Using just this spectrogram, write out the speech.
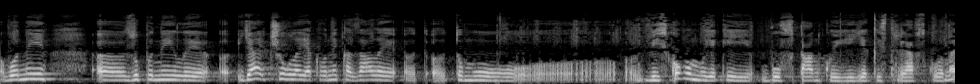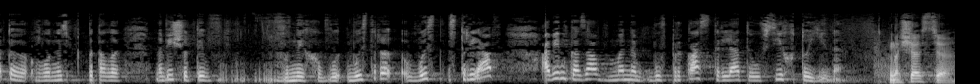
вони е, зупинили. Я чула, як вони казали е, тому військовому, який був в танку і який стріляв з кулемета. Вони спитали, навіщо ти в, них ви- вистріляв? А він казав: в мене був приказ стріляти у всіх, хто їде. На щастя,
